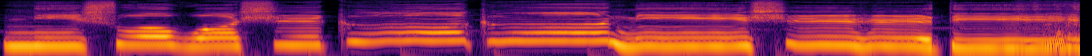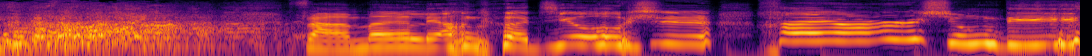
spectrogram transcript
你说我是哥哥，你是弟，咱们两个就是海尔兄弟。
